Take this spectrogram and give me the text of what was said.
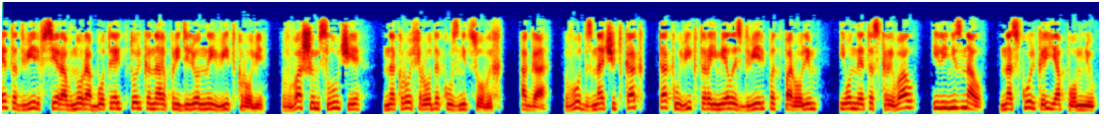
Эта дверь все равно работает только на определенный вид крови. В вашем случае, на кровь рода Кузнецовых. Ага, вот значит как, так у Виктора имелась дверь под паролем, и он это скрывал, или не знал. Насколько я помню,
